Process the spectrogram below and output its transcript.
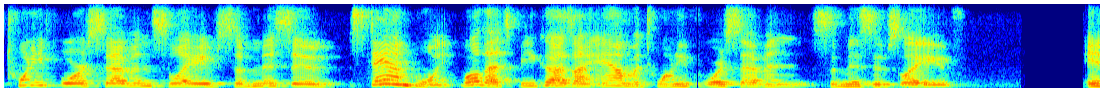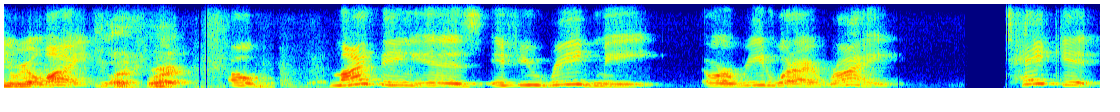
24 7 slave submissive standpoint. Well, that's because I am a 24 7 submissive slave in real life. Life, right. So, my thing is if you read me or read what I write, take it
